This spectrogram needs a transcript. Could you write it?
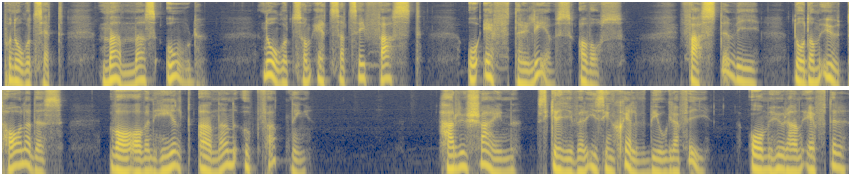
på något sätt mammas ord något som etsat sig fast och efterlevs av oss. Fastän vi, då de uttalades, var av en helt annan uppfattning. Harry Schein skriver i sin självbiografi om hur han efter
